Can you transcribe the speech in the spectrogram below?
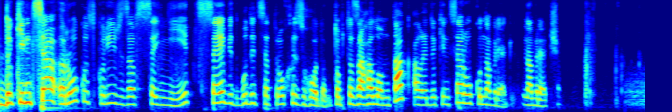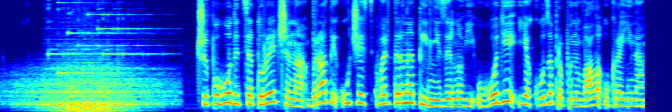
До кінця року, скоріш за все, ні. Це відбудеться трохи згодом. Тобто, загалом так, але до кінця року навряд навряд чи. Чи погодиться Туреччина брати участь в альтернативній зерновій угоді, яку запропонувала Україна?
